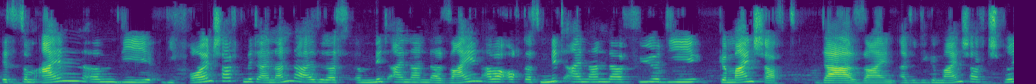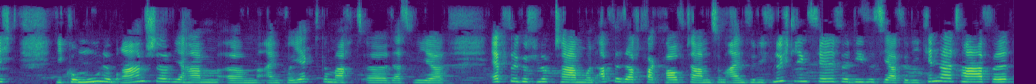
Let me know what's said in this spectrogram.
ist zum einen ähm, die, die Freundschaft miteinander, also das ähm, Miteinander sein, aber auch das Miteinander für die Gemeinschaft da sein. Also die Gemeinschaft spricht die Kommune Bramsche. Wir haben ähm, ein Projekt gemacht, äh, dass wir Äpfel gepflückt haben und Apfelsaft verkauft haben. Zum einen für die Flüchtlingshilfe, dieses Jahr für die Kindertafel.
